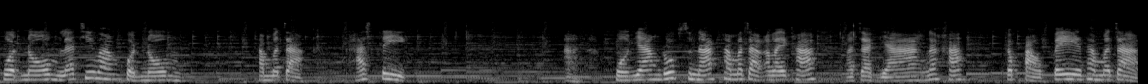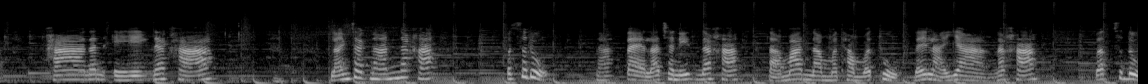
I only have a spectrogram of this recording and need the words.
ขวดนมและที่วางขวดนมทำมาจากพลาสติกอะห่วงยางรูปสุนัขทำมาจากอะไรคะ มาจากยางนะคะ กระเป๋าเป้ทำมาจากผ้านั่นเองนะคะ หลังจากนั้นนะคะ วัสดุนะแต่ละชนิดนะคะ สามารถนำมาทำวัตถุได้หลายอย่างนะคะ วัสดุ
